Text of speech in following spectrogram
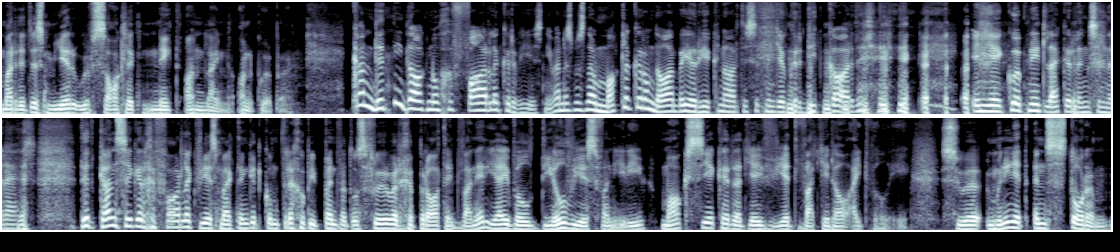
maar dit is meer hoofsaaklik net aanlyn aankope kan dit nie dalk nog gevaarliker wees nie want dit is mos nou makliker om daar by jou rekenaar te sit met jou kredietkaarte en jy koop net lekker links en regs. dit kan seker gevaarlik wees maar ek dink dit kom terug op die punt wat ons vroeër oor gepraat het wanneer jy wil deel wees van hierdie maak seker dat jy weet wat jy daar uit wil hê. So moenie net instorm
